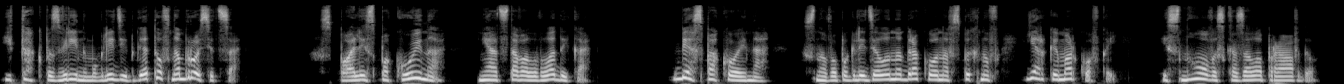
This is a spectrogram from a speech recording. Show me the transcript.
и так по-звериному глядит, готов наброситься. «Спали спокойно?» — не отставала владыка. «Беспокойно», — снова поглядела на дракона, вспыхнув яркой морковкой, и снова сказала правду.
